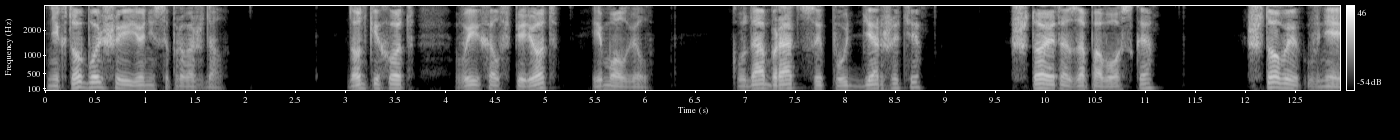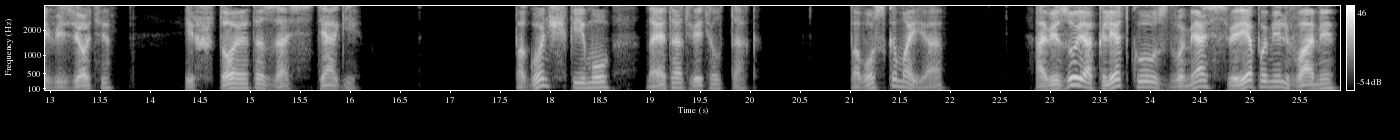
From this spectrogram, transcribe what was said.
никто больше ее не сопровождал. Дон Кихот выехал вперед и молвил. — Куда, братцы, путь держите? Что это за повозка? Что вы в ней везете? И что это за стяги? Погонщик ему на это ответил так. Повозка моя, а везу я клетку с двумя свирепыми львами,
